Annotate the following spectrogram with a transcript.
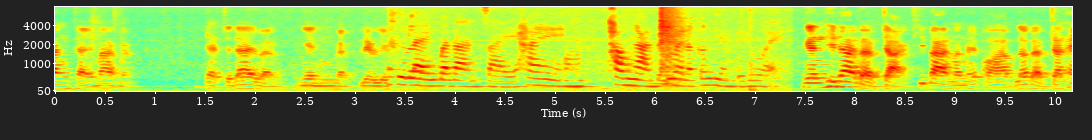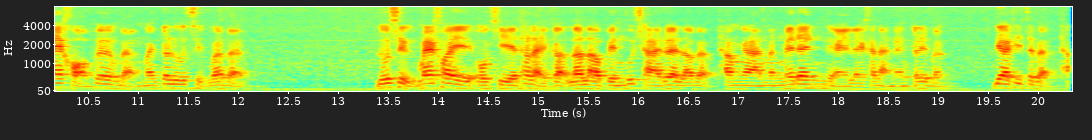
ตั้งใจมากแบบ อยากจะได้แบบเงินแบบเร็วคือแรงบันดาลใจให้ทำงานไปด้วยแล้วก็เรียนไปด้วย ๆ เงินที่ได้แบบจากที่บ้านมันไม่พอครับ แล้วแบบจะให้ขอเพิ่มแบบ มันก็รู้สึกว่าแบบ รู้สึกไม่ค่อยโอเคเท่าไหร่ก็แล้วเราเป็นผู้ชายด้วยแล้วแบบทำงานมันไม่ได้เหนื่อยอะไรขนาดนั้นก็เลยแบบ เลือกที่จะแบบท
